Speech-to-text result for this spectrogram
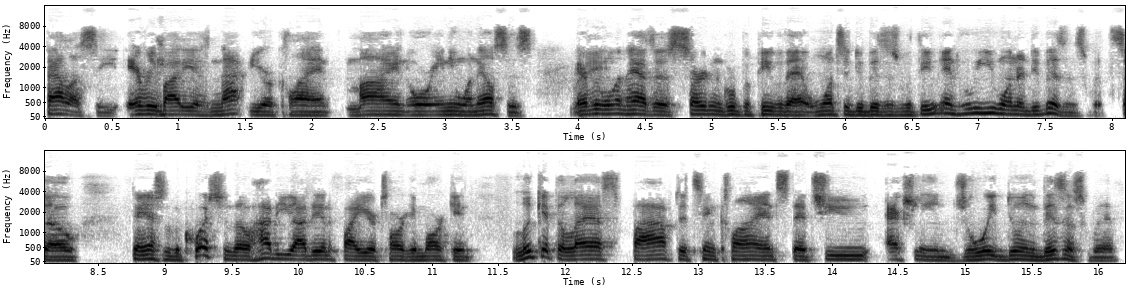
fallacy. Everybody is not your client, mine or anyone else's. Right. Everyone has a certain group of people that want to do business with you and who you want to do business with. So to answer the question though, how do you identify your target market? Look at the last five to 10 clients that you actually enjoyed doing business with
